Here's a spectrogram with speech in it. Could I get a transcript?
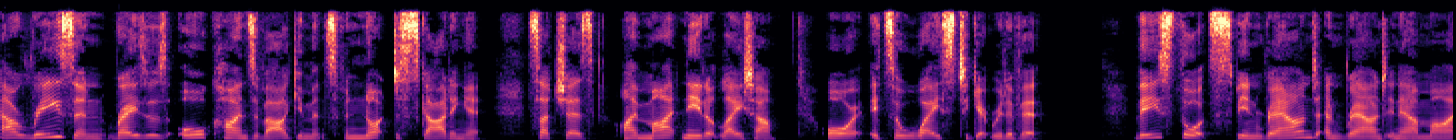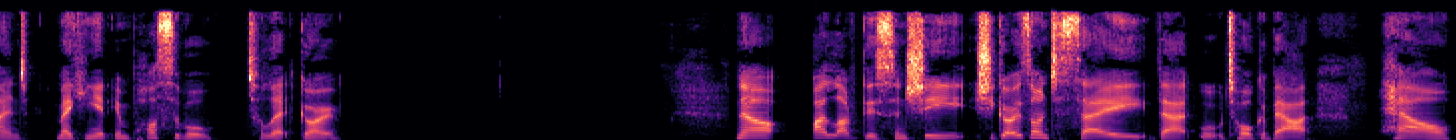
our reason raises all kinds of arguments for not discarding it, such as, I might need it later, or it's a waste to get rid of it. These thoughts spin round and round in our mind, making it impossible to let go. Now, I love this. And she, she goes on to say that we'll talk about how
